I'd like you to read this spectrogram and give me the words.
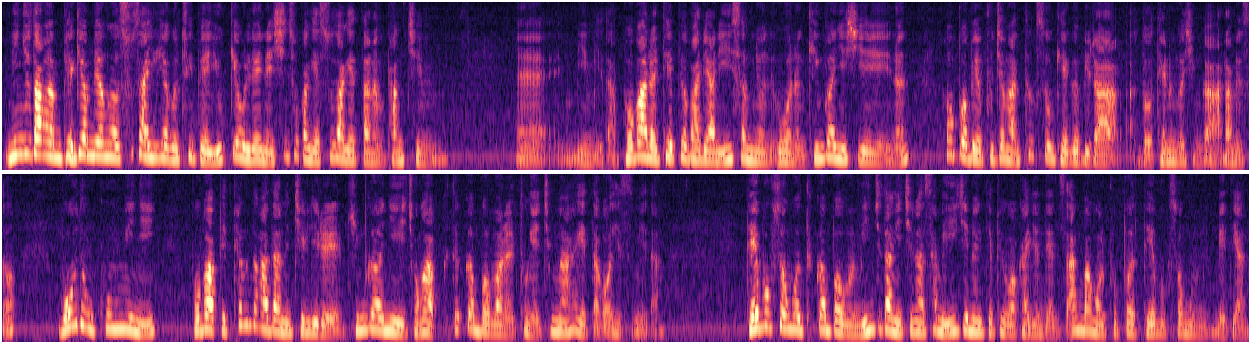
민주당은 100여 명의 수사 인력을 투입해 6개월 내내 신속하게 수사하겠다는 방침 입니다. 법안을 대표 발의한 이성윤 의원은 김건희 씨는 헌법에 부정한 특수 계급이라도 되는 것인가 라면서 모든 국민이 법 앞에 평등하다는 진리를 김건희 종합 특검 법안을 통해 증명하겠다고 했습니다. 대북송금 특검법은 민주당이 지난 3일 이재명 대표와 관련된 쌍방울 불법 대북송금에 대한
